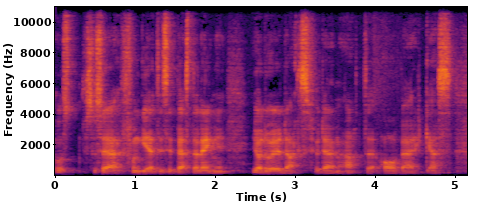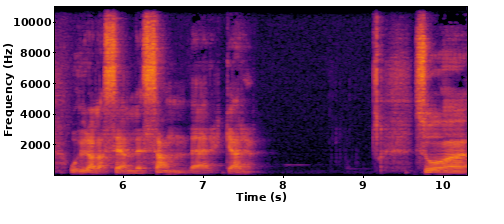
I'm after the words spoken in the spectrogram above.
och så att säga, fungera till sitt bästa länge, ja då är det dags för den att eh, avverkas. Och hur alla celler samverkar. Så eh,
